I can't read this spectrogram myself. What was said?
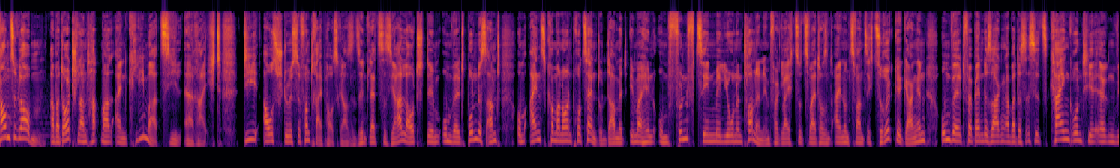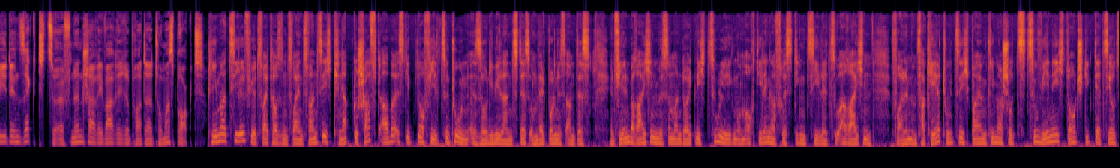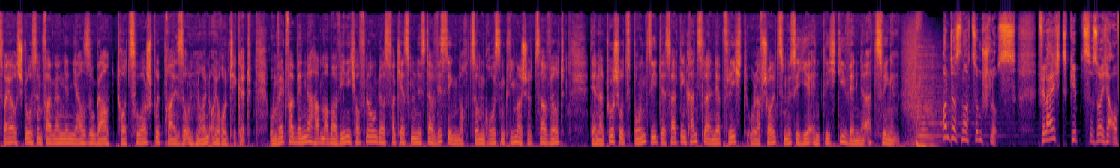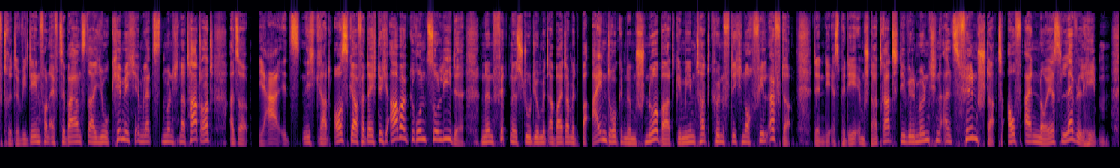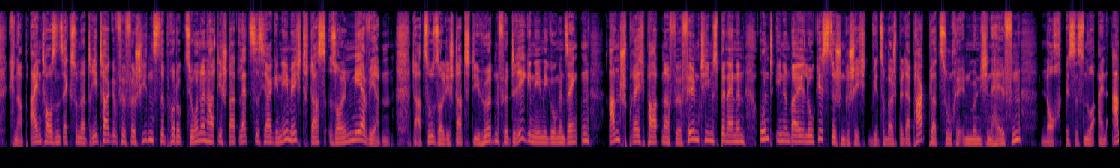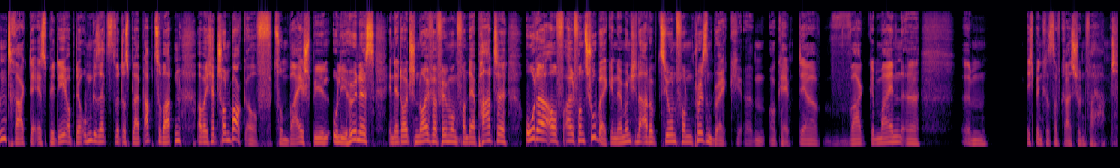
Kaum zu glauben, aber Deutschland hat mal ein Klimaziel erreicht. Die Ausstöße von Treibhausgasen sind letztes Jahr laut dem Umweltbundesamt um 1,9 Prozent und damit immerhin um 15 Millionen Tonnen im Vergleich zu 2021 zurückgegangen. Umweltverbände sagen aber, das ist jetzt kein Grund, hier irgendwie den Sekt zu öffnen. Charivari-Reporter Thomas Brockt. Klimaziel für 2022 knapp geschafft, aber es gibt noch viel zu tun, so die Bilanz des Umweltbundesamtes. In vielen Bereichen müsse man deutlich zulegen, um auch die längerfristigen Ziele zu erreichen. Vor allem im Verkehr tut sich beim Klimaschutz zu wenig. Dort stieg der CO2-Ausstoß im vergangenen Jahr sogar trotz hoher Spritpreise und 9-Euro-Ticket. Umweltverbände haben aber wenig Hoffnung, dass Verkehrsminister Wissing noch zum großen Klimaschützer wird. Der Naturschutzbund sieht deshalb den Kanzler in der Pflicht. Olaf Scholz müsse hier endlich die Wende erzwingen. Und das noch zum Schluss. Vielleicht gibt's solche Auftritte wie den von FC Bayern-Star Jo Kimmich im letzten Münchner Tatort. Also, ja, jetzt nicht gerade Oscar-verdächtig, aber grundsolide. Einen Fitnessstudio-Mitarbeiter mit beeindruckendem Schnurrbart gemimt hat, künftig noch viel öfter. Denn die SPD im Stadtrat, die will München als Filmstadt auf ein neues Level heben. Knapp 1600 Drehtage für verschiedenste Produktionen hat die Stadt letztes Jahr genehmigt. Das sollen mehr werden. Dazu soll die Stadt die Hürden Kosten für Drehgenehmigungen senken, Ansprechpartner für Filmteams benennen und ihnen bei logistischen Geschichten wie zum Beispiel der Parkplatzsuche in München helfen. Noch ist es nur ein Antrag der SPD, ob der umgesetzt wird, das bleibt abzuwarten, aber ich hätte schon Bock auf zum Beispiel Uli Hoeneß in der deutschen Neuverfilmung von Der Pate oder auf Alfons Schubeck in der Münchner Adoption von Prison Break. Ähm, okay, der war gemein. Äh, ähm, ich bin Christoph Kreis, schönen Feierabend.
